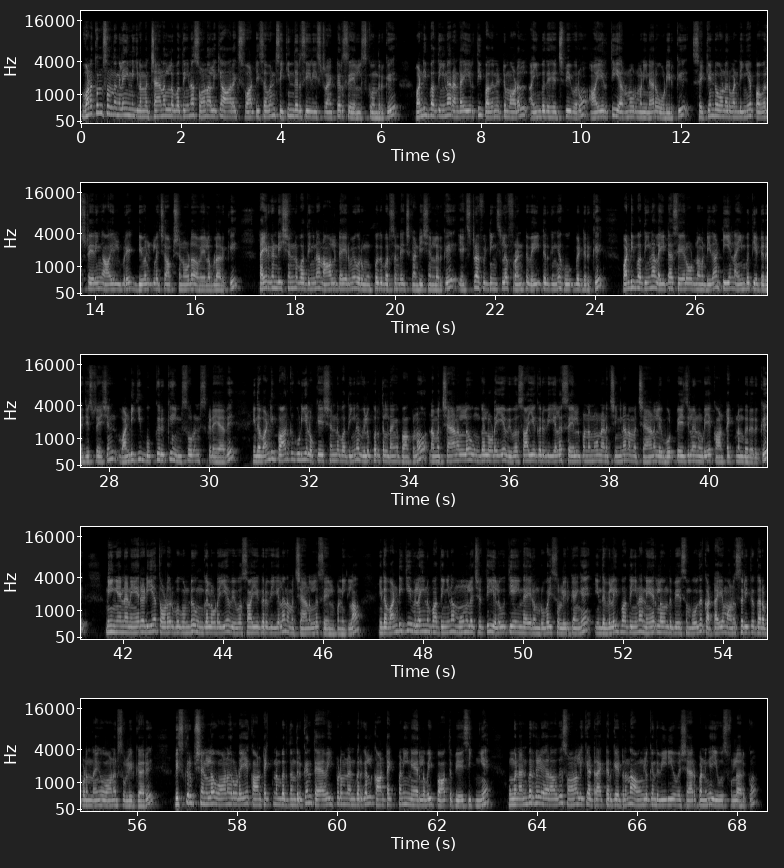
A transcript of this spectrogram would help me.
வணக்கம் சொந்தங்களே இன்றைக்கி நம்ம சேனலில் பார்த்தீங்கன்னா சோனாலிக்கு RX forty seven Sikander series tractor சேல்ஸ்க்கு வந்திருக்கு. வண்டி பார்த்தீங்கன்னா ரெண்டாயிரத்தி பதினெட்டு மாடல் ஐம்பது ஹெச்பி வரும். ஆயிரத்தி இரநூறு மணி நேரம் ஓடிருக்கு செகண்ட் ஓனர் வண்டிங்க power steering oil brake dual clutch ஆப்ஷனோட அவைலபிளாக இருக்குது டயர் கண்டிஷன் பார்த்தீங்கன்னா நாலு டயருமே ஒரு முப்பது பர்சன்டேஜ் கண்டிஷனில் இருக்குது எக்ஸ்ட்ரா ஃபிட்டிங்ஸில் ஃப்ரண்ட் வெயிட் இருக்குங்க ஹூக் பெட் இருக்குது வண்டி பார்த்தீங்கன்னா லைட்டாக சேர் ஓடின வண்டி தான். டிஎன் ஐம்பத்தி எட்டு ரெஜிஸ்ட்ரேஷன் வண்டிக்கு புக் இருக்குது இன்சூரன்ஸ் கிடையாது. இந்த வண்டி பார்க்கக்கூடிய லொக்கேஷன் பார்த்தீங்கன்னா விழுப்புரத்தில் தாங்க பார்க்கணும். நம்ம சேனலில் உங்களுடைய விவசாய கருவிகளை சேல் பண்ணணும்னு நினச்சிங்கன்னா நம்ம சேனல் எபோட் பேஜில் என்னுடைய காண்டாக்ட் நம்பர் இருக்குது நீங்கள் என்ன நேரடியாக தொடர்பு கொண்டு உங்களுடைய விவசாய கருவிகளை நம்ம சேனலில் சேல் பண்ணிக்கலாம். இந்த வண்டிக்கு விலைன்னு பார்த்தீங்கன்னா மூணு லட்சத்தி எழுபத்தி ஐந்தாயிரம் ரூபாய் சொல்லியிருக்காங்க. இந்த விலை பார்த்தீங்கன்னா நேரில் வந்து பேசும்போது கட்டாயம் அனுசரித்து தரப்படும் தாங்க ஓனர் சொல்லியிருக்காரு. டிஸ்கிரிப்ஷனில் ஓனருடைய காண்டாக்ட் நம்பர் தந்திருக்கேன். தேவைப்படும் நண்பர்கள் காண்டாக்ட் பண்ணி நேரில் போய் பார்த்து பேசிக்கிங்க. உங்கள் நண்பர்கள் யாராவது சோனாலிக்கா டிராக்டர் கேட்டிருந்தா அவங்களுக்கு இந்த வீடியோவை ஷேர் பண்ணுங்கள் யூஸ்ஃபுல்லாக இருக்கும்.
